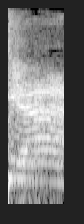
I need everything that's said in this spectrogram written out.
Yeah.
